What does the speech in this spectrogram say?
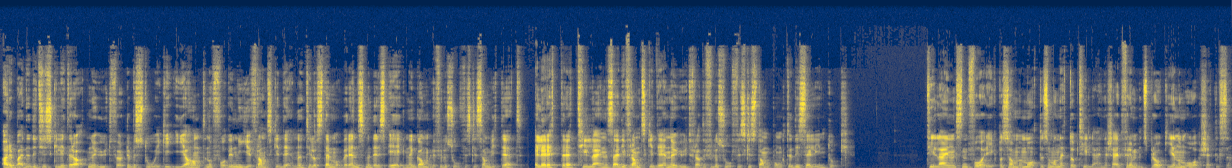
Arbeidet de tyske litteratene utførte, besto ikke i annet enn å få de nye franske ideene til å stemme overens med deres egne gamle filosofiske samvittighet, eller rettere tilegne seg de franske ideene ut fra det filosofiske standpunktet de selv inntok. Tilegnelsen foregikk på samme måte som man nettopp tilegner seg et fremmedspråk gjennom oversettelse.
